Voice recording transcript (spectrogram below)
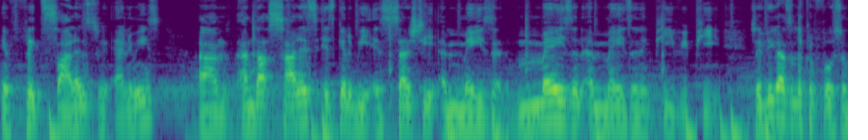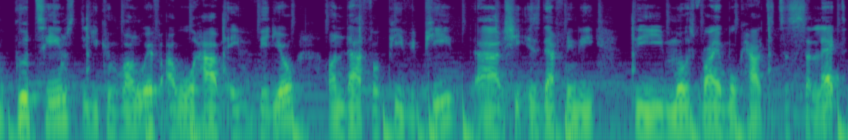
inflict silence to enemies um, and that silence is going to be essentially amazing amazing amazing in pvp so if you guys are looking for some good teams that you can run with i will have a video on that for pvp uh, she is definitely the most viable character to select.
